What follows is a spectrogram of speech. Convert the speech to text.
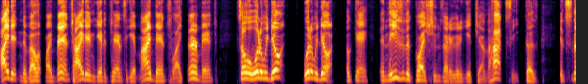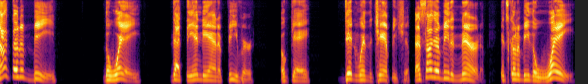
I didn't develop my bench. I didn't get a chance to get my bench like their bench. So what are we doing? What are we doing? Okay. And these are the questions that are going to get you on the hot seat because it's not going to be the way that the Indiana Fever, okay, didn't win the championship. That's not going to be the narrative. It's going to be the way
